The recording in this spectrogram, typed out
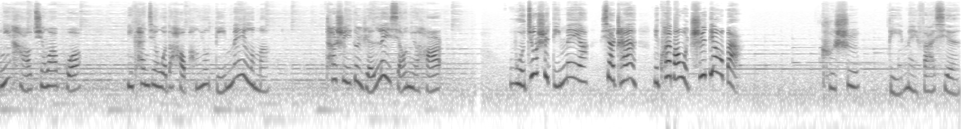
你好，青蛙婆，你看见我的好朋友迪妹了吗？她是一个人类小女孩。我就是迪妹呀，夏蝉，你快把我吃掉吧！可是，迪妹发现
